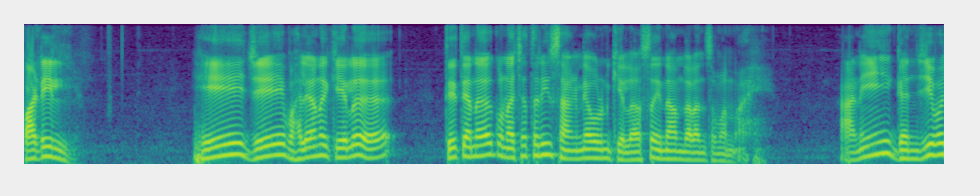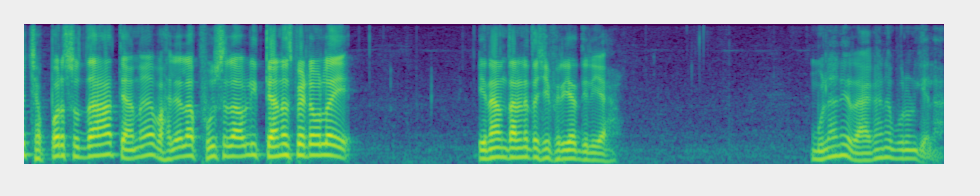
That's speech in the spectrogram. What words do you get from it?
पाटील हे जे भाल्यानं केलं ते त्यानं कोणाच्या तरी सांगण्यावरून केलं असं इनामदारांचं म्हणणं आहे. आणि गंजी व छप्परसुद्धा त्यानं भाल्याला फूस लावली त्यानंच पेटवलं आहे इनामदाराने तशी फिर्याद दिली आहे. मुलाने रागानं बोलून गेला.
